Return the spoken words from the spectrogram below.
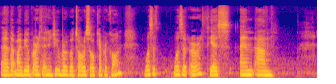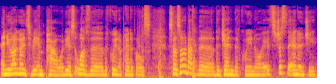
uh, that might be of earth energy, Virgo, Taurus, or Capricorn was it was it Earth? Yes, and um, and you are going to be empowered. Yes, it was the the Queen of Pentacles. So it's not about the the gender queen or it's just the energy.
